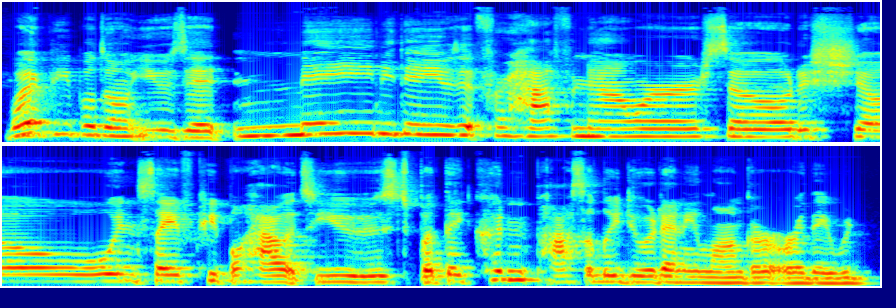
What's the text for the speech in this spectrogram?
white people don't use it. Maybe they use it for half an hour or so to show enslaved people how it's used, but they couldn't possibly do it any longer or they would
